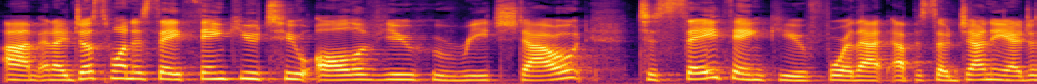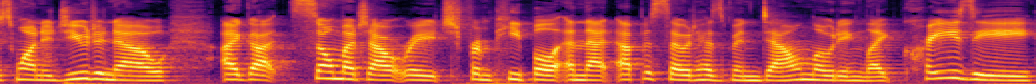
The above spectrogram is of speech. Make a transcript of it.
Um, and I just want to say thank you to all of you who reached out to say thank you for that episode. Jenny, I just wanted you to know I got so much outreach from people, and that episode has been downloading like crazy.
